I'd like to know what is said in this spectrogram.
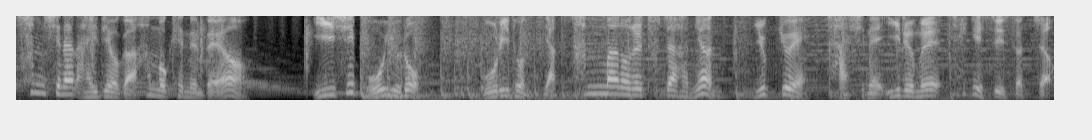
참신한 아이디어가 한몫했는데요. 25유로, 우리 돈 약 3만 원을 투자하면 육교에 자신의 이름을 새길 수 있었죠.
